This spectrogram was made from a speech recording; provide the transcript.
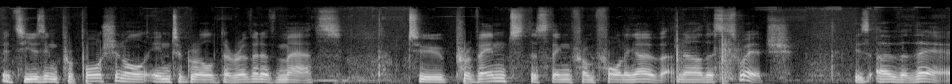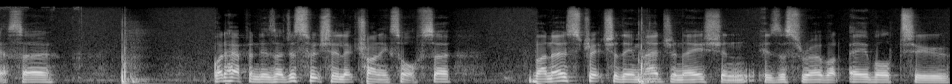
It's using proportional integral derivative maths to prevent this thing from falling over. Now the switch is over there, so what happened is I just switched the electronics off. So by no stretch of the imagination is this robot able to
